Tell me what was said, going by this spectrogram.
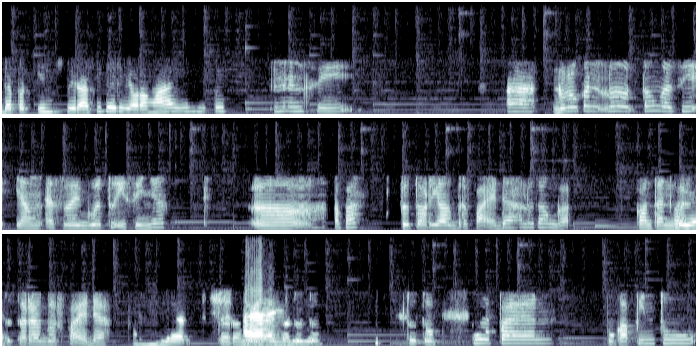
dapat inspirasi dari orang lain gitu. Mm, sih. Ah, dulu kan lu tau gak sih yang SW gue tuh isinya eh apa? Tutorial berfaedah, lu tau nggak? Konten Oh, gue iya. tutorial berfaedah. Anjir. Cara Eh, membuka tutup tutup pulpen, buka pintu.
